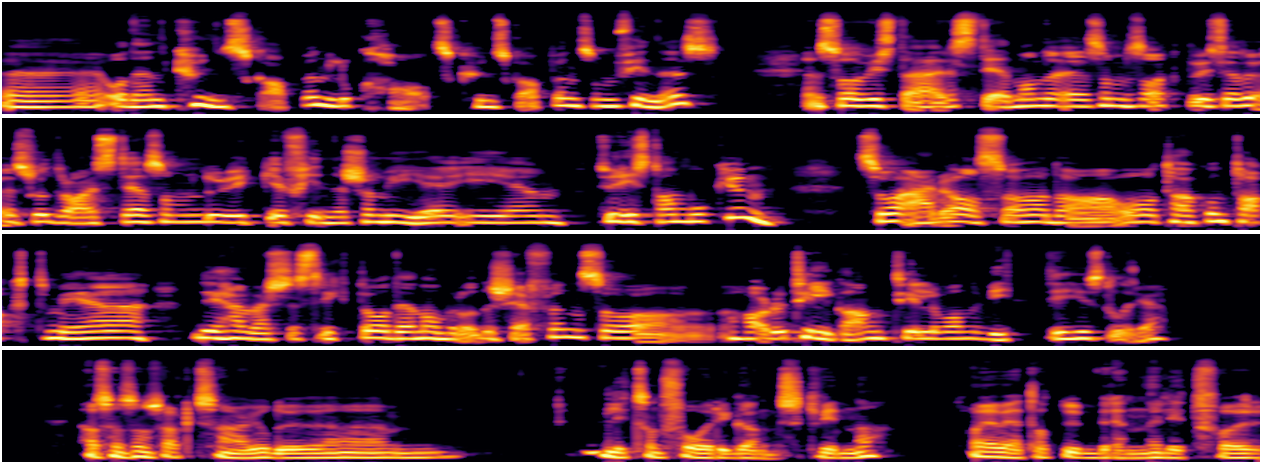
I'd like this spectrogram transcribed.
Og den kunnskapen, lokalkunnskapen som finnes. Så hvis det er et sted man, eh, som sagt, hvis jeg ønsker å dra et sted som du ikke finner så mye i um, turisthåndboken, så er det altså da å ta kontakt med det heimevernsdistriktet og den områdesjefen, så har du tilgang til vanvittig historie. Altså, som sagt så er jo du litt sånn foregangskvinne og jeg vet at du brenner litt for,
